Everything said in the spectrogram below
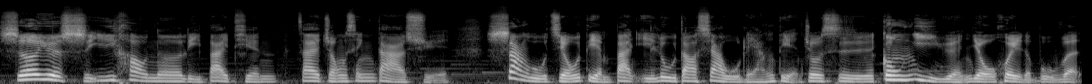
十二月十一号呢，礼拜天在中心大学，上午九点半一路到下午两点，就是公益园游会的部分。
